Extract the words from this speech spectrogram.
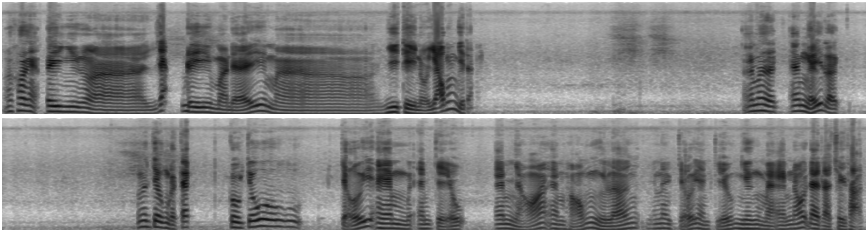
nó khó nghe, y như là dắt đi mà để mà duy trì nội giống vậy đó. Em em nghĩ là nói chung là các cô chú chửi em em chịu, em nhỏ, em hổn người lớn, nó chửi em chịu, nhưng mà em nói đây là sự thật.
